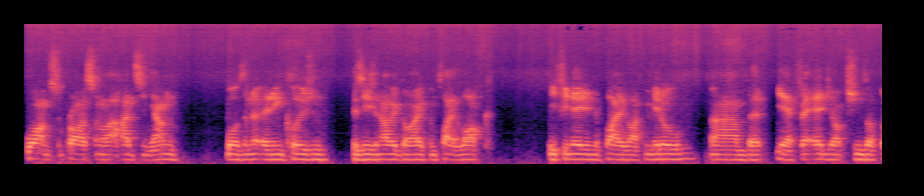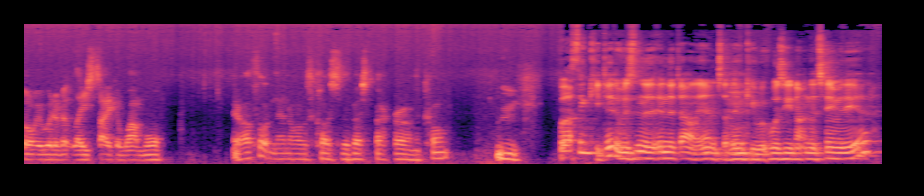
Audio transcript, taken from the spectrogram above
why I'm surprised someone like Hudson Young wasn't an inclusion because he's another guy who can play lock if you need him to play like middle. Um, but yeah, for edge options, I thought we would have at least taken one more. Yeah, I thought Nanai was close to the best back row in the comp. Well, I think he did. It was in the in the Dally M's. I think he was he not in the team of the year.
